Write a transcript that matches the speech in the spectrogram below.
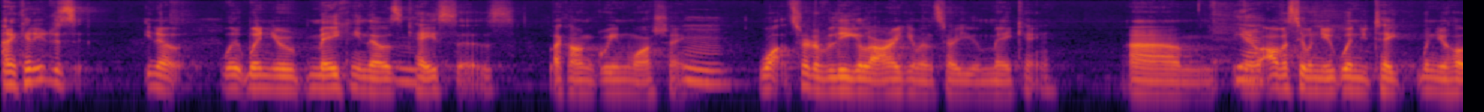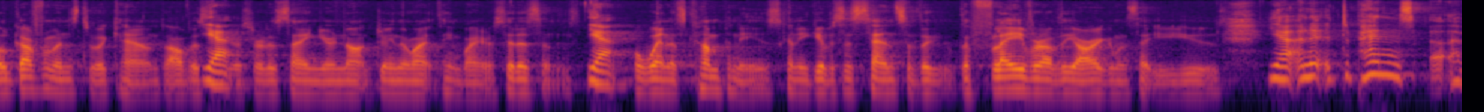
And can you just, you know, when you're making those mm. cases, like on greenwashing, mm. what sort of legal arguments are you making? Um, yeah. you know, obviously, when you when you take when you hold governments to account, obviously yeah. you're sort of saying you're not doing the right thing by your citizens. Yeah. But when it's companies, can you give us a sense of the, the flavor of the arguments that you use? Yeah, and it depends. Uh,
